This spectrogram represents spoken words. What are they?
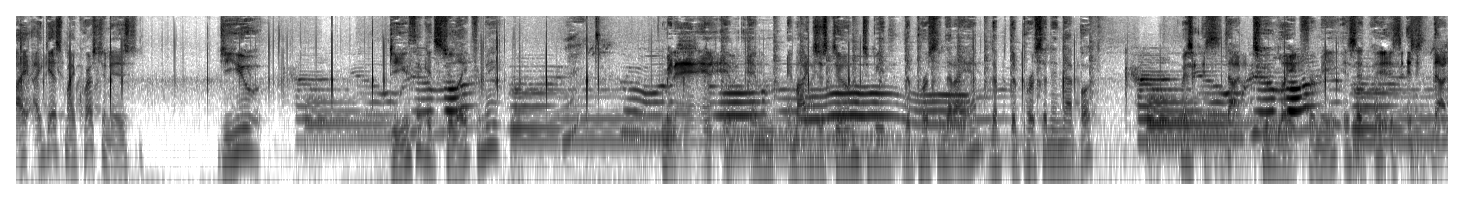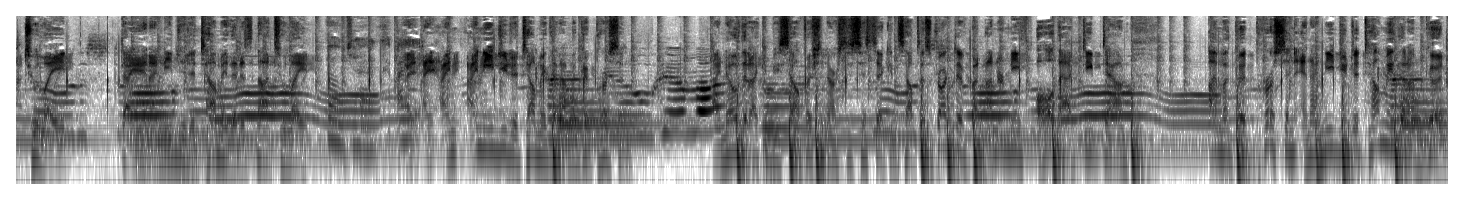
I, I guess my question is, do you do you think it's too late for me? What? I mean, a- a- am, am I just doomed to be the person that I am, the, the person in that book? It's, it's not too late for me, is it? It's, it's not too late, Diane. I need you to tell me that it's not too late. Oh, Jack, I, I. I, I, I need you to tell me that I'm a good person. I know that I can be selfish and narcissistic and self-destructive, but underneath all that, deep down, I'm a good person, and I need you to tell me that I'm good,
